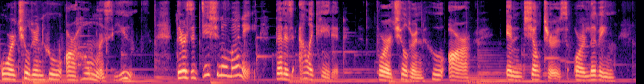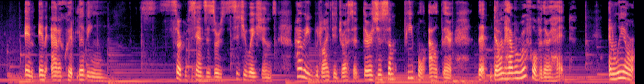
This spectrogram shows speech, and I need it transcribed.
or children who are homeless youth. There is additional money that is allocated for children who are in shelters or living in inadequate living circumstances or situations, however you would like to address it. There's just some people out there that don't have a roof over their head. And we are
